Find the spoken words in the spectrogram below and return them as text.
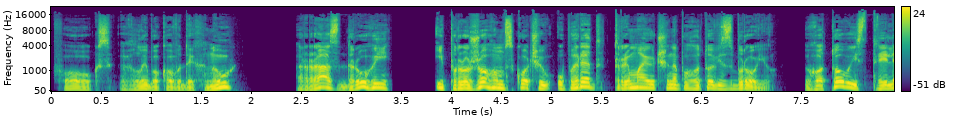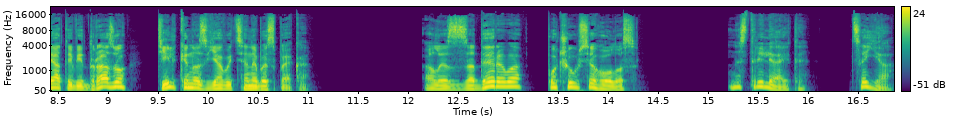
Фоукс глибоко вдихнув, раз, другий, і прожогом скочив уперед, тримаючи на поготові зброю, готовий стріляти відразу, тільки но з'явиться небезпека. Але з за дерева почувся голос Не стріляйте, це я.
